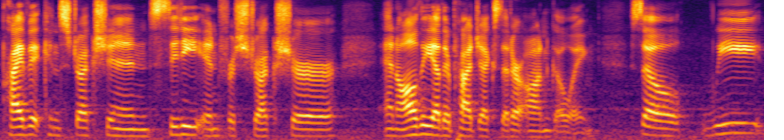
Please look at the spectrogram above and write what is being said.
private construction, city infrastructure, and all the other projects that are ongoing. So we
